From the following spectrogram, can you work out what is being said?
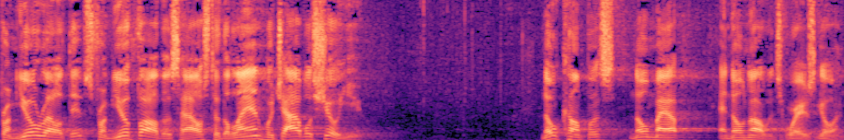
from your relatives, from your father's house to the land which I will show you. No compass, no map, and no knowledge of where he's going.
